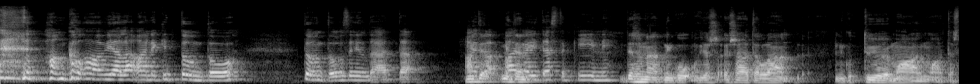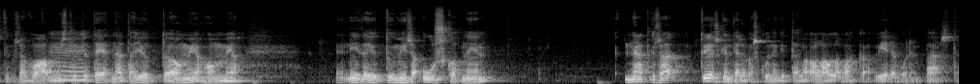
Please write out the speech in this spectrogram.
hankalaa vielä ainakin tuntuu, tuntuu siltä, että miten, aika, miten, aika itsestä kiinni. Miten sä näet, niin kuin, jos, jos ajatellaan niin kuin työmaailmaa tästä, kun sä valmistut mm. ja teet näitä juttuja, omia hommia, niitä juttuja, mihin sä uskot, niin näetkö sä työskentelevässä kuitenkin tällä alalla vaikka viiden vuoden päästä?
